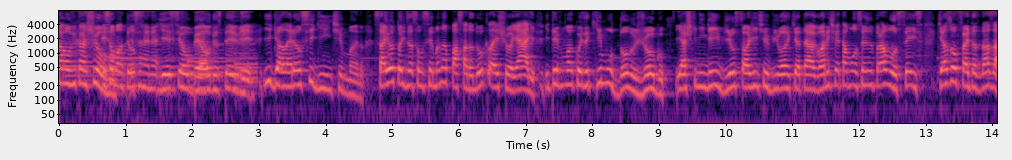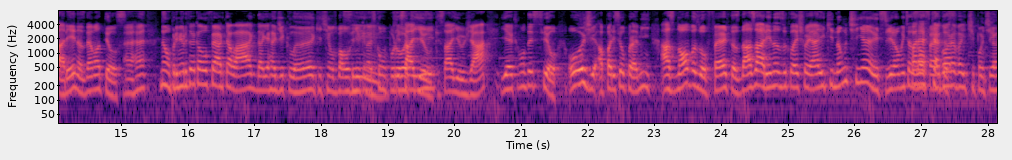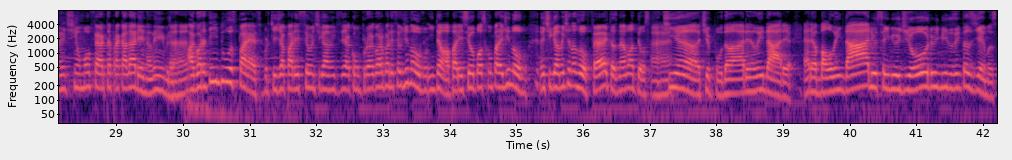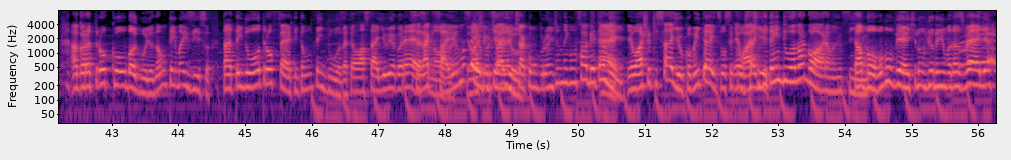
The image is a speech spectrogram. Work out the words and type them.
Salve, cachorro! Esse é o Matheus é, e esse é o Belgas TV. E galera, é o seguinte, mano. Saiu a atualização semana passada do Clash Royale e teve uma coisa que mudou no jogo e acho que ninguém viu, só a gente viu aqui até agora. A gente vai estar mostrando pra vocês que as ofertas das arenas, né, Matheus? Aham. Não, primeiro teve aquela oferta lá da Guerra de Clã, que tinha os baúzinhos que nós comprou que saiu, aqui. que saiu já. E aí o que aconteceu? Hoje apareceu pra mim as novas ofertas das arenas do Clash Royale que não tinha antes. Geralmente as Parece ofertas que agora vai, tipo, antigamente tinha uma oferta pra cada arena, lembra? Aham. Agora tem duas, parece, porque já apareceu antigamente, você já comprou, agora apareceu de novo. Então, apareceu, eu posso comprar de novo. Antigamente nas ofertas, né, Matheus? Aham. Tinha, tipo, da arena lendária. Era baú lendário, 100 mil de ouro e 1.200 gemas. Agora trocou o bagulho, não tem mais isso. Tá tendo outra oferta, então não tem duas. Aquela lá saiu e agora é Será essa que nova. saiu? Eu não sei, que porque a gente já comprou, a gente não tem como saber também. É, eu acho que saiu. Comenta aí se você Eu consegue. acho que tem duas agora, mansinho. Tá bom, vamos ver. A gente não viu nenhuma das velhas.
